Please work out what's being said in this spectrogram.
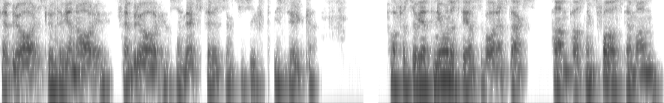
februari, slutet av januari, februari och sen växte det successivt i styrka. Och för Sovjetunionens del så var det en slags anpassningsfas där man,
